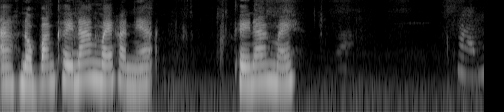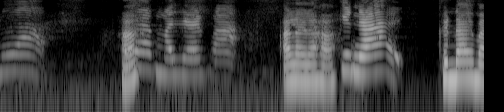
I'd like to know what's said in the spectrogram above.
อะขนมปังเคยนั่งไหมคันเนี้ย เคยนั่งไหม ถามเมื่อฮะเมื่อมาเลยมาอะไรนะคะ กินได้ขึ้นได้ไหม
